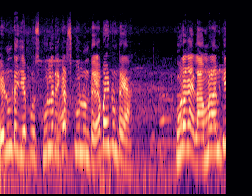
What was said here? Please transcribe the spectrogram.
ఏడుంటాయి చెప్పు. స్కూల్లో రికార్డ్స్ స్కూల్ ఉంటాయా బయట ఉంటాయా? కూరగాయలు అమ్మడానికి?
